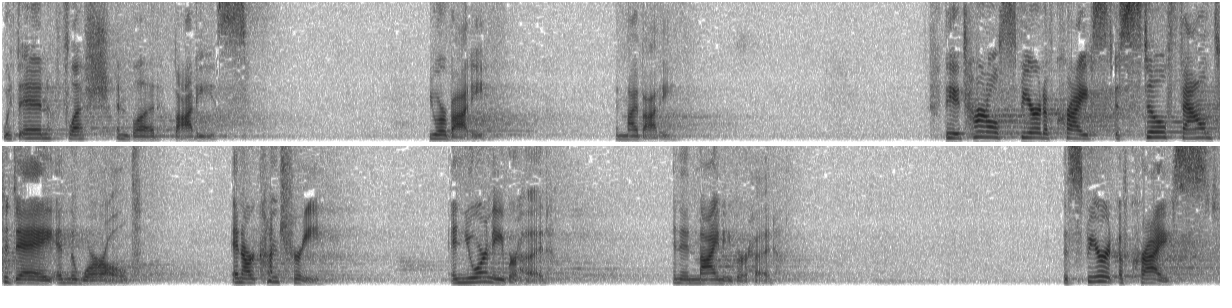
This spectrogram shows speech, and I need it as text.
within flesh and blood bodies. Your body and my body. The eternal Spirit of Christ is still found today in the world, in our country, in your neighborhood, and in my neighborhood. The Spirit of Christ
